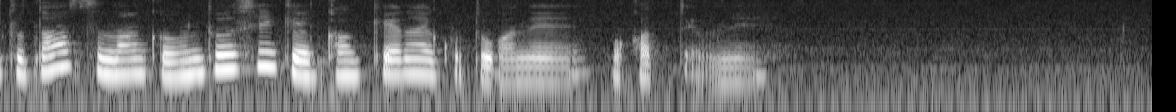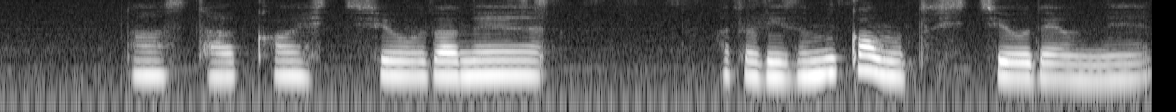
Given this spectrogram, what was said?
ほんとダンスなんか運動神経関係ないことがね分かったよね。ダンス体幹必要だね。あとリズム感も必要だよね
